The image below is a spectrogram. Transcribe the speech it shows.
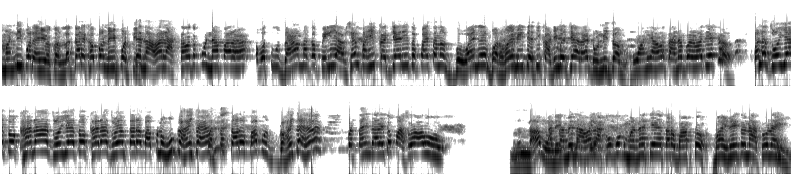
મંડી પર રહી અકન લગાડે ખબર નહીં પડતી. નાવા રાખતા હોય તો કોણ ના પાર હે? હવે તું જા ના કે પેલી આવશે ને પછી કજારી તો પછી તને ધોવાય ને ભરવાય નહીં દેતી કાઢી મેળ છે અરે ઢૂંઢી જમ. પોણી આવે તને ભરવા દે કે અને જોયા તો ખરા જોયા તો ખરા જોયા તારા બાપનું હું ગહાઈ જાય? તારો બાપ ગહાઈ જાય હે? પણ તઈ દાડે તો પાછો આવું. મને ના મોને. તમે નાવા રાખો કોક મને કે તારો બાપ તો મહિને તો નાતો નહીં.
